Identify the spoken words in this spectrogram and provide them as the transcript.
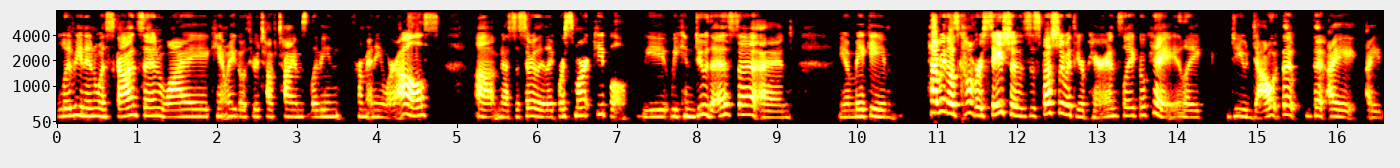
living in Wisconsin. Why can't we go through tough times living from anywhere else? Um, necessarily like we're smart people. We, we can do this uh, and, you know, making, having those conversations, especially with your parents, like, okay, like, do you doubt that, that I, I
